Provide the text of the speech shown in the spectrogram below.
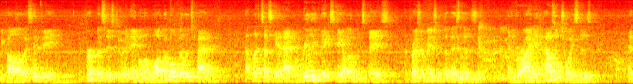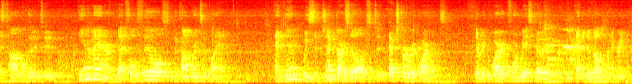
we call OSMV. The purpose is to enable a walkable village pattern that lets us get at really big scale open space, the preservation of the vistas, and a variety of housing choices, as Tom alluded to, in a manner that fulfills the comprehensive plan. And then we subject ourselves to extra requirements, the required form-based code and a development agreement.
